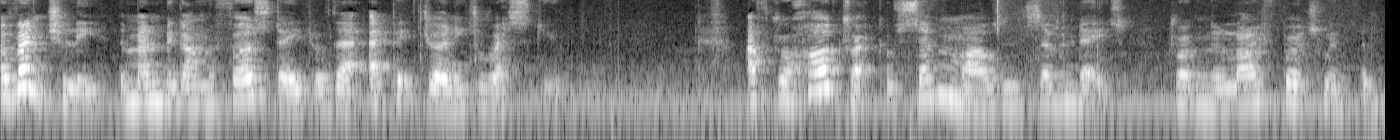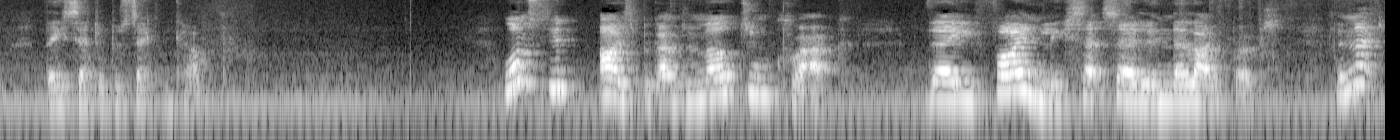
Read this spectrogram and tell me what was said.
Eventually, the men began the first stage of their epic journey to rescue. After a hard trek of seven miles in seven days, dragging the lifeboats with them, they set up a second camp. Once the ice began to melt and crack, they finally set sail in their lifeboats. The next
